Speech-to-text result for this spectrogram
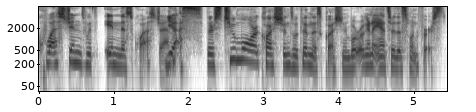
questions within this question. Yes, there's two more questions within this question, but we're going to answer this one first.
